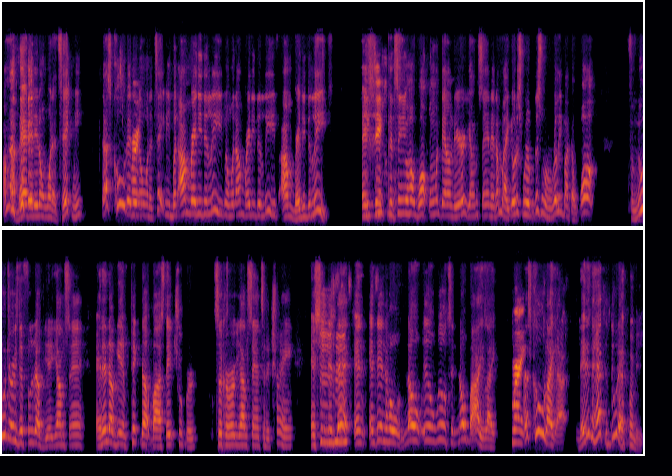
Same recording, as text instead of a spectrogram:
I'm not mad that they don't want to take me. That's cool that Right. they don't want to take me, but I'm ready to leave. And when I'm ready to leave, I'm ready to leave. And she continued her walk on down there. You know what I'm saying? And I'm like, yo, this one, this one really about to walk from New Jersey to Philadelphia, you know what I'm saying? And ended up getting picked up by a state trooper, took her, you know what I'm saying, to the train. And she did Mhm. that. And and then hold no ill will to nobody. Like, Right, that's cool. Like I, they didn't have to do that for me,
